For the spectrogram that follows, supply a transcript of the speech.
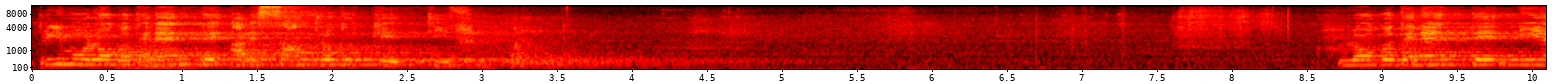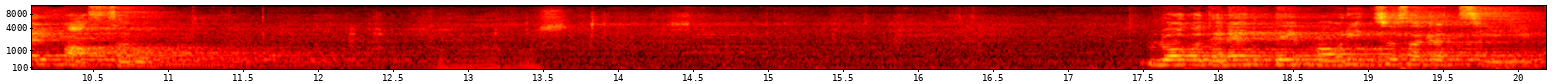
Primo luogotenente Alessandro Turchetti. Luogotenente Niel Passaro. Luogotenente Maurizio Sagrazzini.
